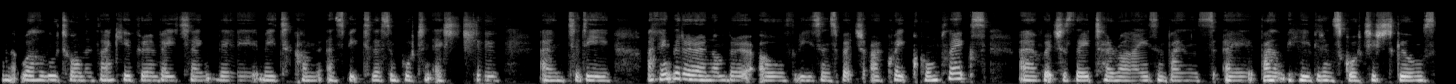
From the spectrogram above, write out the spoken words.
Well, hello, Tom, and thank you for inviting the, me to come and speak to this important issue um, today. I think there are a number of reasons which are quite complex, uh, which has led to a rise in violence, uh, violent behaviour in Scottish schools.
